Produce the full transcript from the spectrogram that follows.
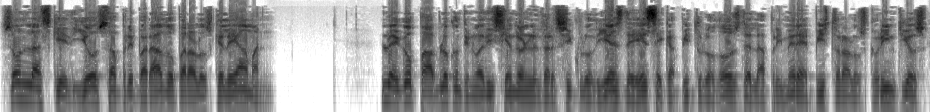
son las que Dios ha preparado para los que le aman. Luego Pablo continúa diciendo en el versículo 10 de ese capítulo 2 de la primera epístola a los Corintios,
